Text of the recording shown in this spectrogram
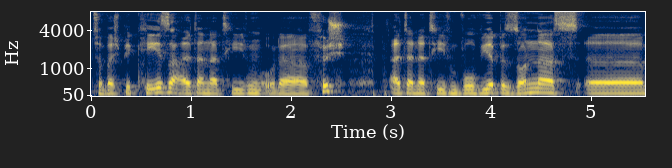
zum Beispiel Käsealternativen oder Fischalternativen, wo wir besonders äh,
